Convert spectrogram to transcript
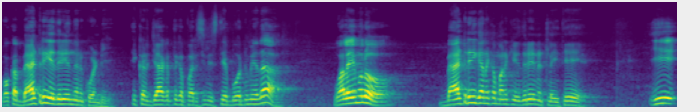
ఒక బ్యాటరీ ఎదిరిందనుకోండి. ఇక్కడ జాగ్రత్తగా పరిశీలిస్తే బోర్డు మీద వలయంలో బ్యాటరీ కనుక మనకి ఎదురైనట్లయితే ఈ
